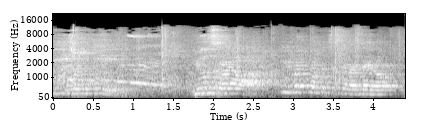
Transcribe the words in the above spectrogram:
이종희, 유세아 1번 코트 추천하세요.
